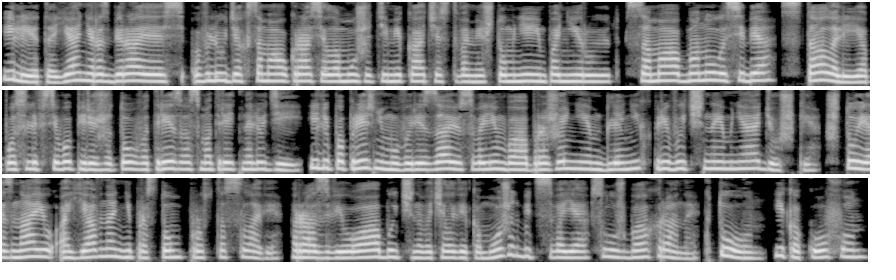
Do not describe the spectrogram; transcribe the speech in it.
Или это я, не разбираясь в людях, сама украсила мужа теми качествами, что мне импонируют? Сама обманула себя? Стала ли я после всего пережитого трезво смотреть на людей? Или по-прежнему вырезаю своим воображением для них привычные мне одежки? Что я знаю о явно непростом простославе? Разве у обычного человека может быть своя служба охраны? Кто он? И каков он?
